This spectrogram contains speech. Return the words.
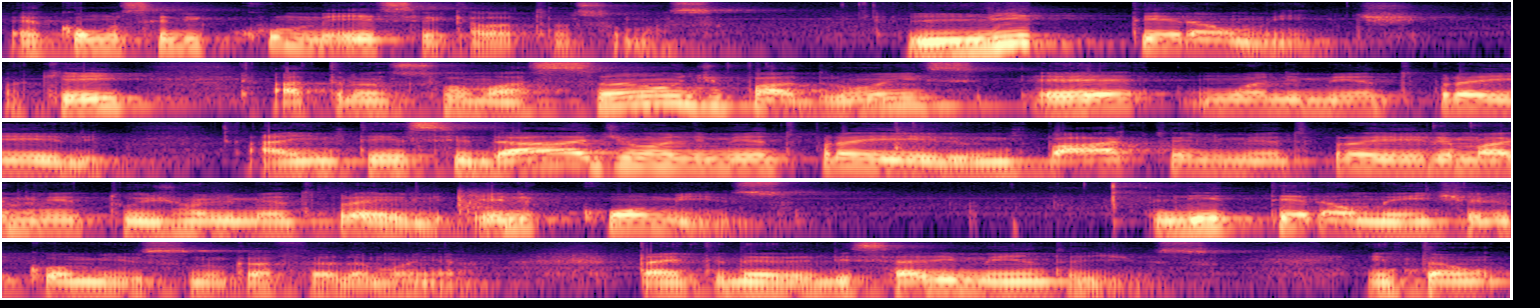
é como se ele comesse aquela transformação. Literalmente ok? A transformação de padrões é um alimento para ele, a intensidade é um alimento para ele, o impacto é um alimento para ele, a magnitude é um alimento para ele. Ele come isso. Literalmente ele come isso no café da manhã. Tá entendendo? Ele se alimenta disso. Então,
